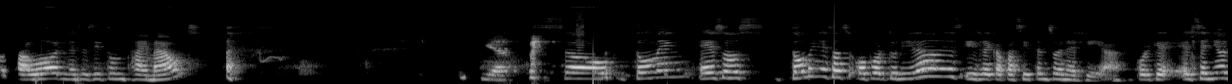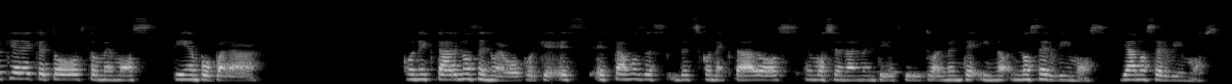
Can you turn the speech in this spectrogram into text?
Por favor, necesito un time out. Yeah. So, tomen esos, tomen esas oportunidades y recapaciten su energía, porque el Señor quiere que todos tomemos tiempo para conectarnos de nuevo, porque es, estamos desconectados emocionalmente y espiritualmente y no, no servimos, ya no servimos,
